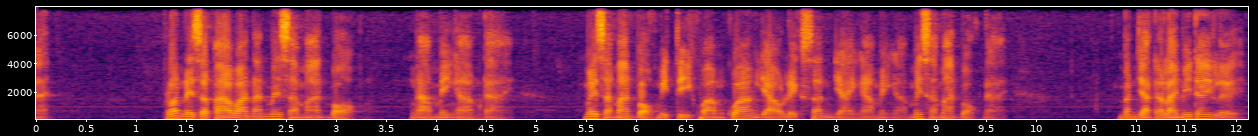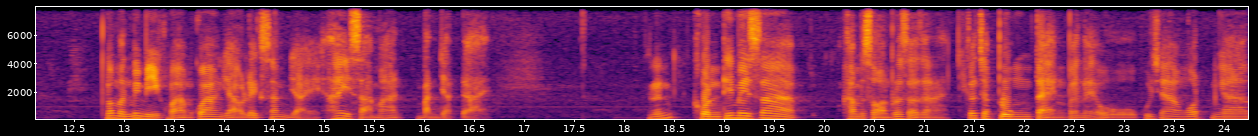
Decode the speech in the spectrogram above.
นะเพราะในสภาวะนั้นไม่สามารถบอกงามไม่งามได้ ไม่สามารถบอกมิติความกว้างยาวเล็กสั้นใหญ่งามไม่งาม ไม่สามารถบอกได้ บัญญัติอะไรไม่ได้เลย เพราะมันไม่มีความกว้างยาวเล็กสั้นใหญ่ ให้สามารถบัญญัติได้ดังนั้นคนที่ไม่ทราบคำสอนพระศาสนาก็จะปรุงแต่งไปเลยโอ้โหผู้เจ้างดงาม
